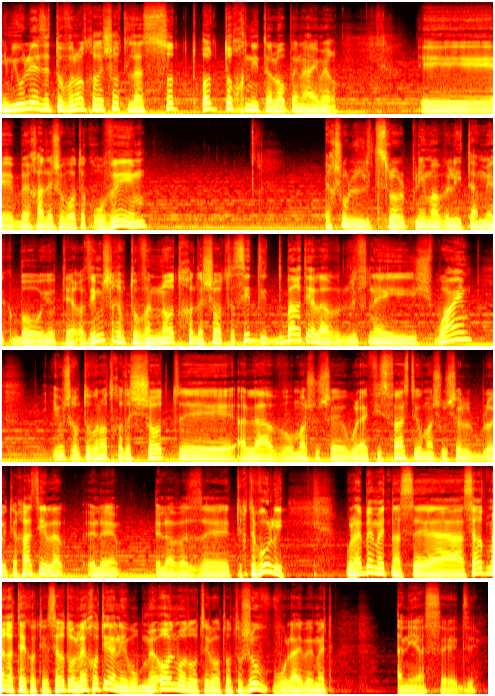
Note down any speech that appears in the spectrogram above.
אם יהיו לי איזה תובנות חדשות, לעשות עוד תוכנית על אופנהיימר אה, באחד השבועות הקרובים, איכשהו לצלול פנימה ולהתעמק בו יותר. אז אם יש לכם תובנות חדשות, עשיתי, דיברתי עליו לפני שבועיים, אם יש לכם תובנות חדשות אה, עליו, או משהו שאולי פספסתי, או משהו שלא התייחסתי אליו, אליו, אליו אז אה, תכתבו לי. אולי באמת נעשה, הסרט מרתק אותי, הסרט הולך אותי, אני מאוד מאוד רוצה לראות אותו שוב, ואולי באמת אני אעשה את זה.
